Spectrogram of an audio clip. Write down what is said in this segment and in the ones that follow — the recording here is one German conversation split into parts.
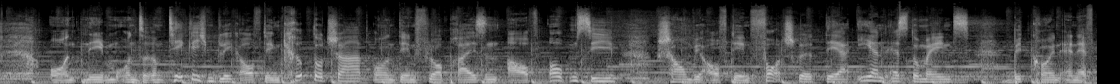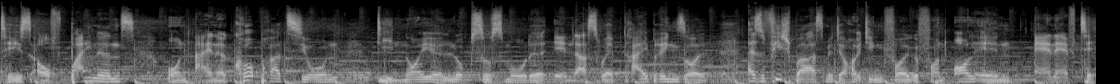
Und neben unserem täglichen Blick auf den Kryptochart und den Floorpreisen auf OpenSea schauen wir auf den Fortschritt der ENS-Domains, Bitcoin-NFTs auf Binance und eine Kooperation, die neue Luxusmode in das Web 3 bringen soll. Also viel Spaß mit der heutigen Folge von All In NFT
